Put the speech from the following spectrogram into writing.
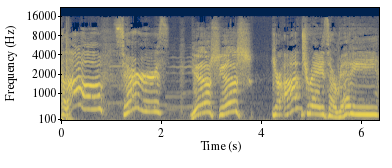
Hello? Sirs? Yes, yes. Your entrees are ready.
